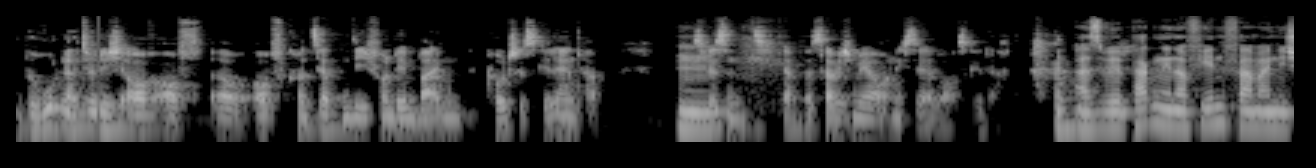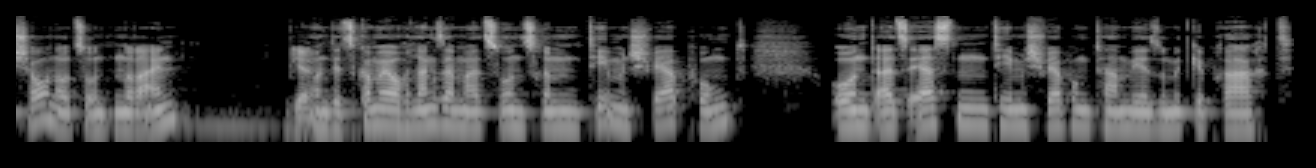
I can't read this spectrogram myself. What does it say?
beruht natürlich auch auf, auf Konzepten, die ich von den beiden Coaches gelernt habe. Das hm. wissen, das habe ich mir auch nicht selber ausgedacht. Also wir packen den auf jeden Fall mal in die Show Notes unten rein. Gerne. Und jetzt kommen wir auch langsam mal zu unserem Themenschwerpunkt. Und als ersten Themenschwerpunkt haben wir so mitgebracht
